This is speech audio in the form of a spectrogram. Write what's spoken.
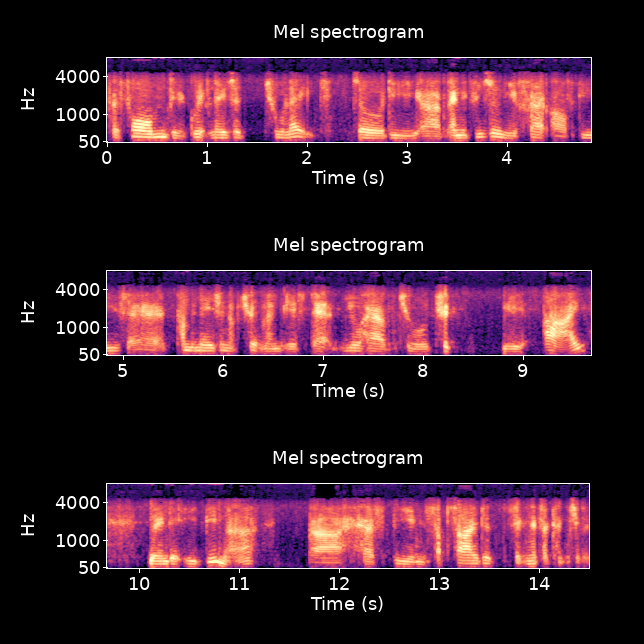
performed the grid laser too late. So the uh, beneficial effect of this uh, combination of treatment is that you have to treat the eye when the edema uh, has been subsided significantly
